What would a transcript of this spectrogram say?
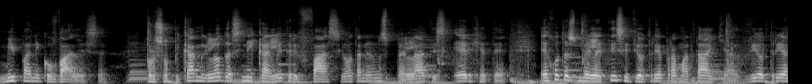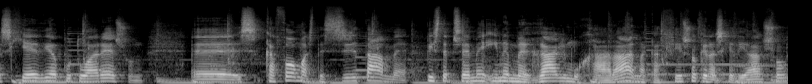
μη πανικοβάλλεσαι. Προσωπικά μιλώντας, είναι η καλύτερη φάση όταν ένας πελάτης έρχεται έχοντας μελετήσει δύο-τρία πραγματάκια, δύο-τρία σχέδια που του αρέσουν. Ε, καθόμαστε, συζητάμε. Πίστεψέ με, είναι μεγάλη μου χαρά να καθίσω και να σχεδιάσω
